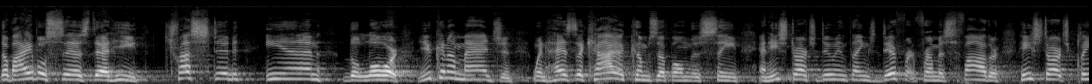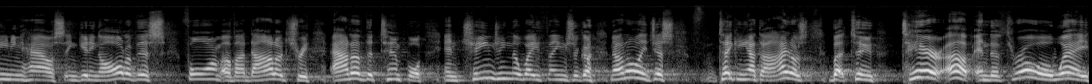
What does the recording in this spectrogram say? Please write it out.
The Bible says that he trusted in the Lord. You can imagine when Hezekiah comes up on this scene and he starts doing things different from his father. He starts cleaning house and getting all of this form of idolatry out of the temple and changing the way things are going. Not only just taking out the idols, but to tear up and to throw away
